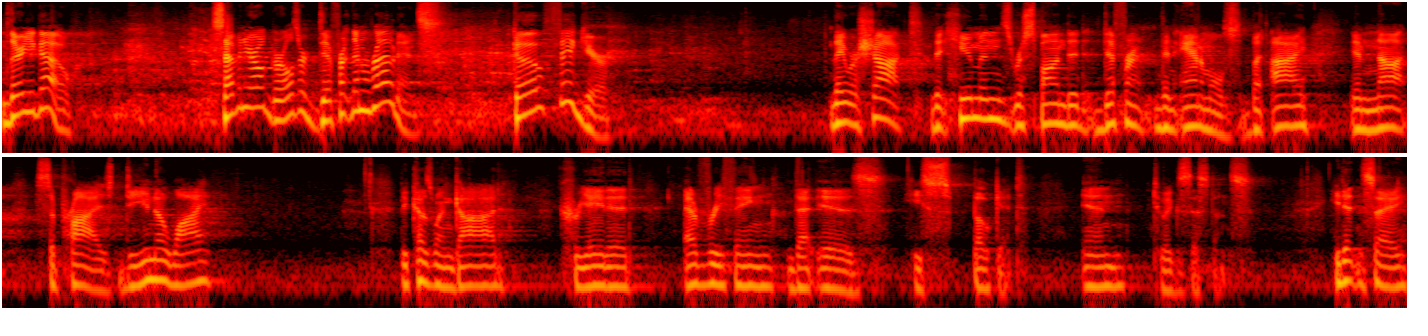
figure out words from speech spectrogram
there you go. Seven year old girls are different than rodents. Go figure. They were shocked that humans responded different than animals, but I am not surprised. Do you know why? Because when God created everything that is, he spoke it into existence. He didn't say,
